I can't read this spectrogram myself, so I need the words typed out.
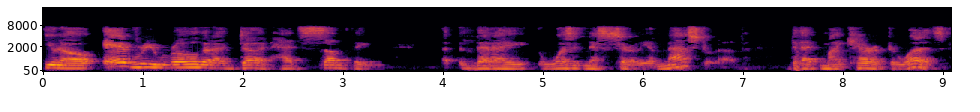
you know, every role that I've done had something that I wasn't necessarily a master of that my character was.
